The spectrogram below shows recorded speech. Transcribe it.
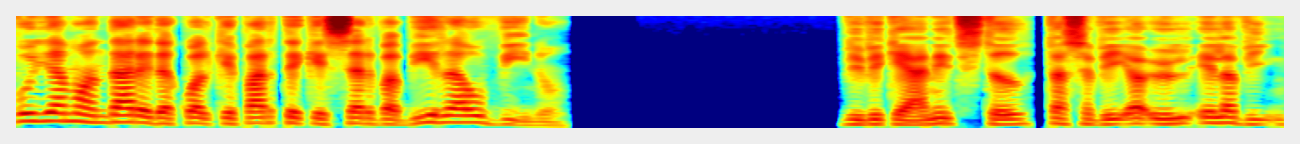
Vogliamo andare da qualche parte che serva birra o vino. Vi vil gerne et sted, der serverer øl eller vin.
